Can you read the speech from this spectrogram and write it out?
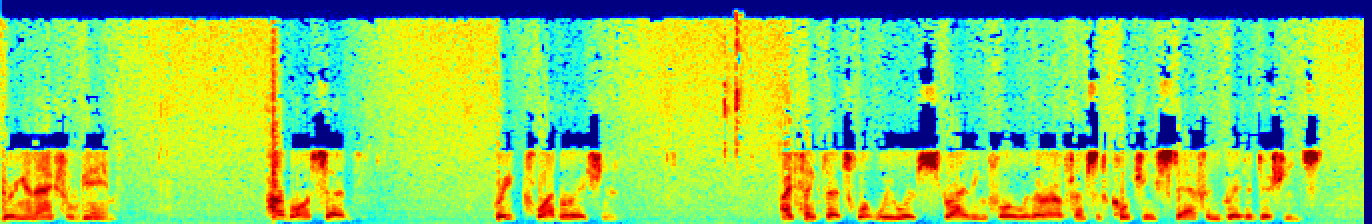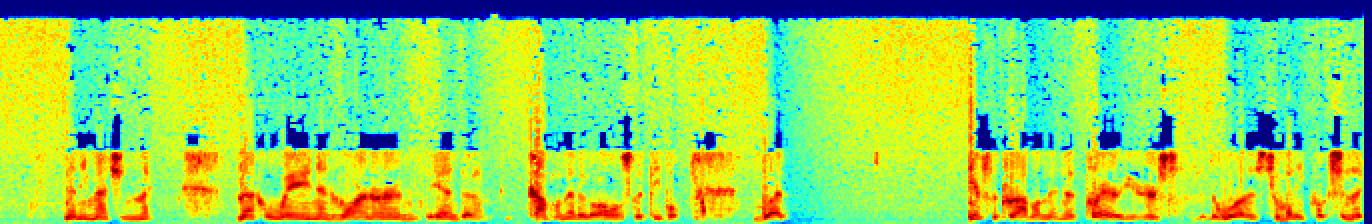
during an actual game. Harbaugh said, great collaboration. I think that's what we were striving for with our offensive coaching staff and great additions. Then he mentioned McElwain and Warinner and, and uh, complimented all those good people. But if the problem in the prior years was too many cooks in the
